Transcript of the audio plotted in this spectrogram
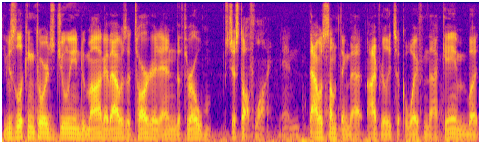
he was looking towards Julian Dumaga. That was a target, and the throw was just offline. And that was something that I really took away from that game. But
